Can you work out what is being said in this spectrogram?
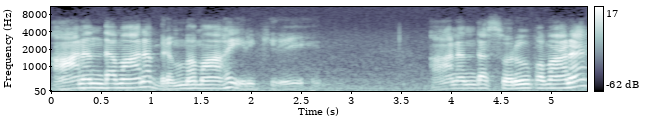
ஆனந்தமான பிரம்மமாக இருக்கிறேன். ஆனந்த ஸ்வரூபமான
